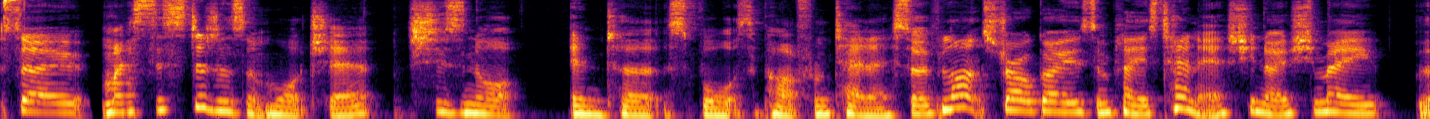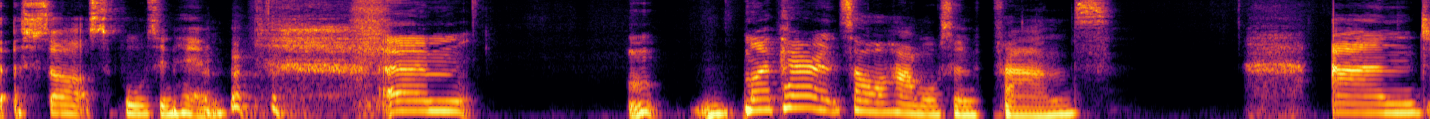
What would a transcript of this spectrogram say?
So my sister doesn't watch it. She's not into sports apart from tennis. So if Lance Stroll goes and plays tennis, you know, she may start supporting him. um, my parents are Hamilton fans, and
